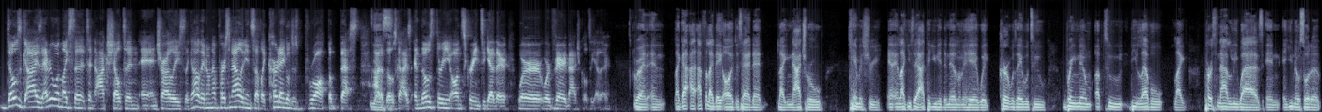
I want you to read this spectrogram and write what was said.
those guys, everyone likes to, to knock Shelton and, and Charlie's like, oh, they don't have personality and stuff. Like Kurt Angle just brought the best yes. out of those guys. And those three on screen together were were very magical together. Right. And like I, I feel like they all just had that like natural chemistry. And, and like you said, I think you hit the nail on the head with Kurt was able to bring them up to the level like personality wise and and you know sort of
